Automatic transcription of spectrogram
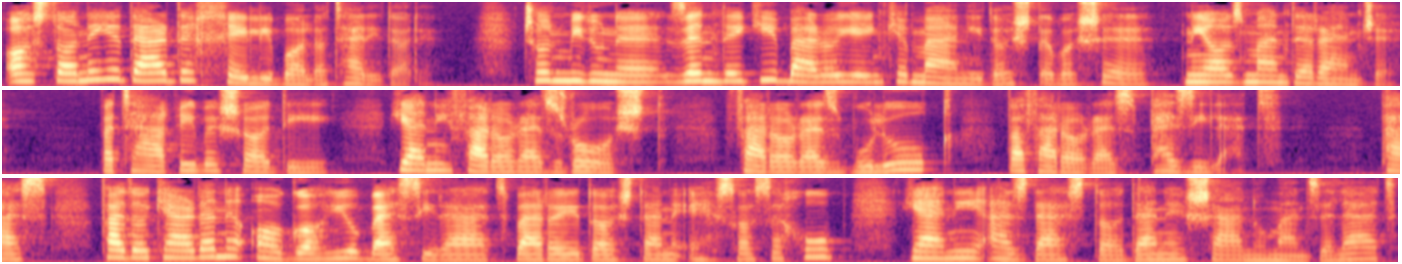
آستانه درد خیلی بالاتری داره. چون می‌دونه زندگی برای اینکه معنی داشته باشه نیازمند رنجه. و تعقیب شادی یعنی فرار از رشد، فرار از بلوغ و فرار از فضیلت پس فدا کردن آگاهی و بصیرت برای داشتن احساس خوب یعنی از دست دادن شعن و منزلت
